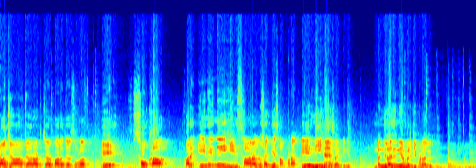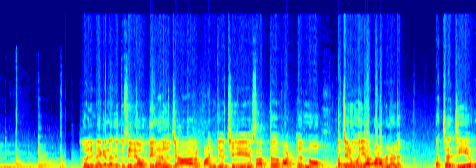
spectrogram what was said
ਆ 4 4 8 4 12 4 16 ਇਹ ਸੌਖਾ ਪਰ ਇਹਨੇ ਨੇ ਹੀ ਸਾਰਾ ਕੁਝ ਅੱਗੇ ਸਾਂਭਣਾ। ਇਹ ਨਹੀਂ ਹੈ ਸਾਡੀਆਂ। ਮੰਜ਼ਲਾ ਜਿੰਨੀਆਂ ਮਰਜ਼ੀ ਬਣਾ ਲਿਓ। ਲੋ ਜੀ ਮੈਂ ਕਹਿੰਦਾ ਜੀ ਤੁਸੀਂ ਲਿਆਓ 3 4 5 6 7 8 9 ਬੱਚੇ ਨੂੰ ਕਹੋ ਜੀ ਆਹ ਪਾੜਾ ਬਣਾਉਣਾ। ਹੈ। ਬੱਚਾ ਜੇ ਉਹ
